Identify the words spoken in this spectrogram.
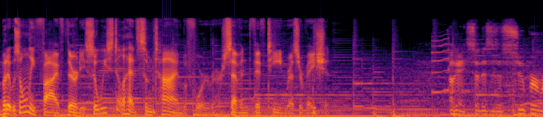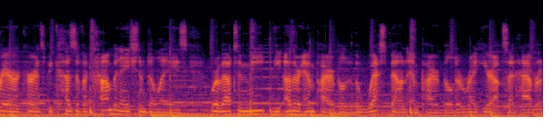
But it was only 5:30, so we still had some time before our 7:15 reservation. Okay, so this is a super rare occurrence because of a combination of delays. We're about to meet the other Empire builder, the westbound Empire builder, right here outside Havre.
